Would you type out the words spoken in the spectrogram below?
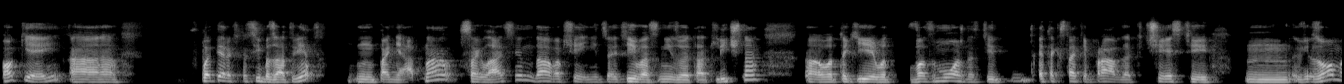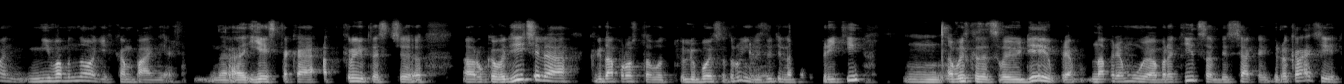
Окей. Okay. Uh, во-первых, спасибо за ответ. Понятно, согласен, да, вообще инициатива снизу это отлично. А, вот такие вот возможности, это, кстати, правда, к чести Визома, не во многих компаниях есть такая открытость э, руководителя, когда просто вот любой сотрудник действительно может прийти, высказать свою идею, прям напрямую обратиться, без всякой бюрократии.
